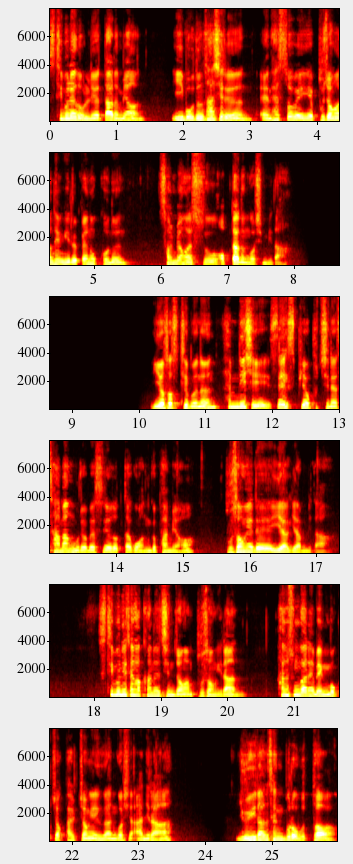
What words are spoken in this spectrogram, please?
스티븐의 논리에 따르면 이 모든 사실은 앤 해서웨이의 부정한 행위를 빼놓고는 설명할 수 없다는 것입니다. 이어서 스티븐은 햄릿이 세익스피어 부친의 사망 무렵에 쓰여졌다고 언급하며 부성에 대해 이야기합니다. 스티븐이 생각하는 진정한 부성이란 한순간의 맹목적 발정에 의한 것이 아니라 유일한 생부로부터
